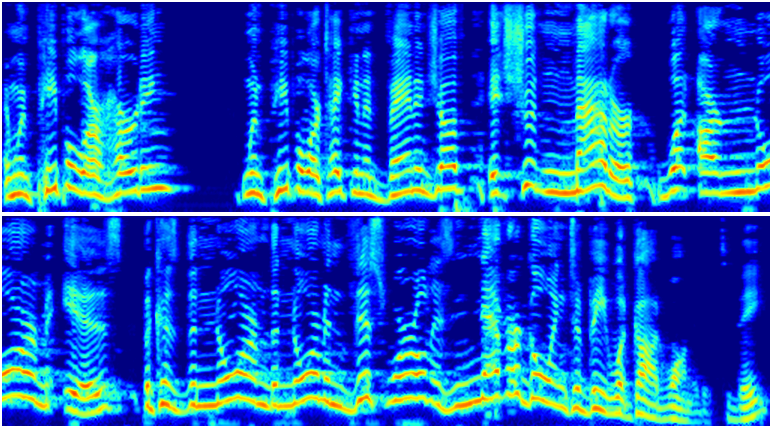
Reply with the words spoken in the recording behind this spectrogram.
And when people are hurting, when people are taken advantage of, it shouldn't matter what our norm is because the norm, the norm in this world is never going to be what God wanted it to be.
